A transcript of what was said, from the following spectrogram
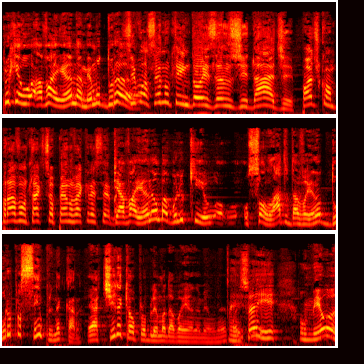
Porque o Havaiana mesmo dura. Se você não tem dois anos de idade, pode comprar à vontade que seu pé não vai crescer. Porque a Havaiana é um bagulho que o, o- o solado da Havaiana dura pra sempre, né, cara? É a tira que é o problema da Havaiana mesmo, né? É isso aí. O meu, eu,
